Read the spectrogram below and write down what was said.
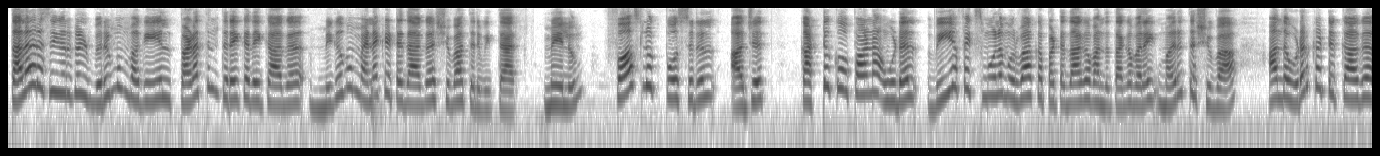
தல ரசிகர்கள் விரும்பும் வகையில் படத்தின் திரைக்கதைக்காக மிகவும் மெனக்கெட்டதாக சிவா தெரிவித்தார். மேலும் ஃபர்ஸ்ட் லுக் போஸ்டரில் அஜித் கட்டுக்கோப்பான உடல் விஎஃப்எக்ஸ் மூலம் உருவாக்கப்பட்டதாக வந்த தகவலை மறுத்த சிவா அந்த உடற்கட்டுக்காக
